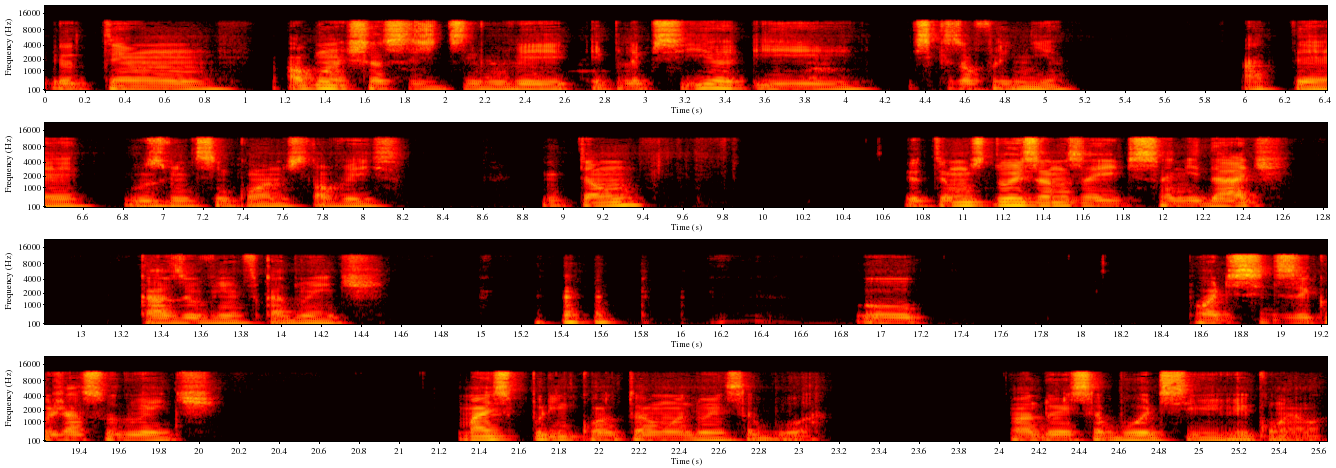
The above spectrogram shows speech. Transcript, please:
eu tenho algumas chances de desenvolver epilepsia e esquizofrenia até os 25 anos, talvez. Então, eu tenho uns dois anos aí de sanidade, caso eu venha ficar doente. Ou pode-se dizer que eu já sou doente. Mas por enquanto é uma doença boa. Uma doença boa de se viver com ela.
